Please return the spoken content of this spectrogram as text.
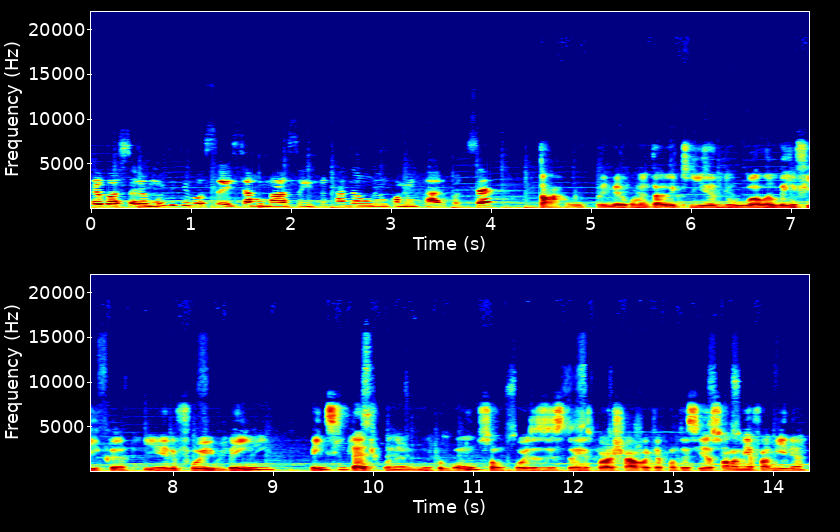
eu gostaria muito que vocês se arrumassem para cada um ler um comentário, pode ser? Tá, o primeiro comentário aqui é do Alan Benfica. E ele foi bem, bem sintético, né? Muito bom, são coisas estranhas que eu achava que acontecia só na minha família,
